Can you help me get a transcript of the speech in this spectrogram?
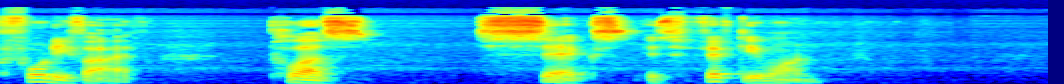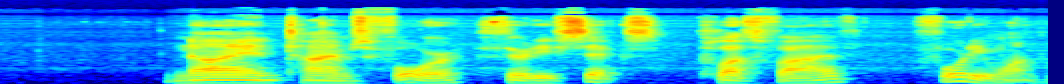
45, plus 6 is 51. 9 times 4, 36, plus 5, 41.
